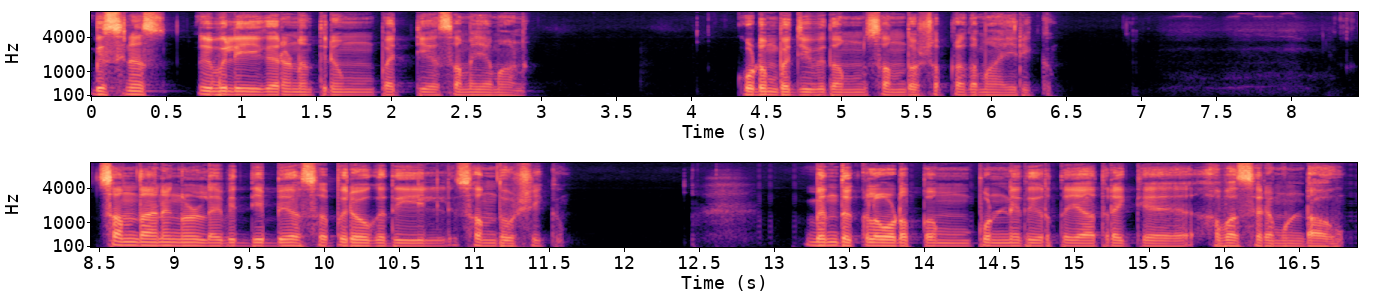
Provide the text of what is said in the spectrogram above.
ബിസിനസ് വിപുലീകരണത്തിനും പറ്റിയ സമയമാണ്. കുടുംബജീവിതം സന്തോഷപ്രദമായിരിക്കും. സന്താനങ്ങളുടെ വിദ്യാഭ്യാസ പുരോഗതിയിൽ സന്തോഷിക്കും. ബന്ധുക്കളോടൊപ്പം പുണ്യതീർത്ഥയാത്രയ്ക്ക് അവസരമുണ്ടാവും.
